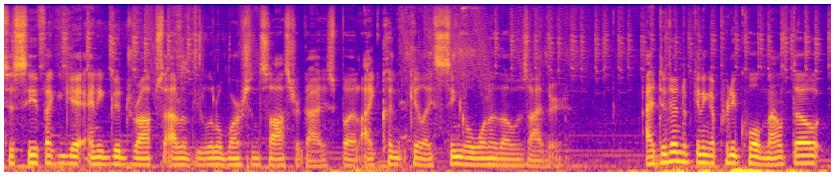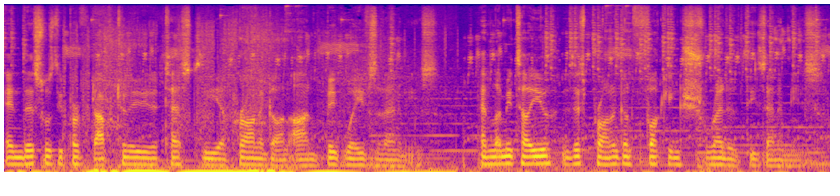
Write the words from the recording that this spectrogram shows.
to see if I could get any good drops out of the little Martian saucer guys, but I couldn't kill a single one of those either. I did end up getting a pretty cool mount though, and this was the perfect opportunity to test the uh, Piranha Gun on big waves of enemies. And let me tell you, this Piranha Gun fucking shredded these enemies.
